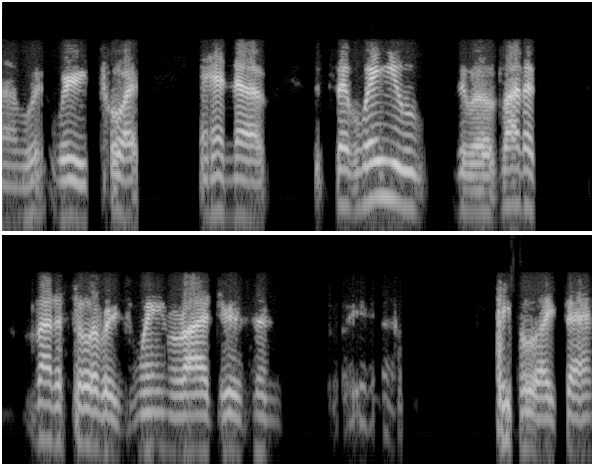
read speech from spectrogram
uh, where, where he taught, and uh, the way you there were a lot of lot of celebrities, Wayne Rogers and uh, people like that.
